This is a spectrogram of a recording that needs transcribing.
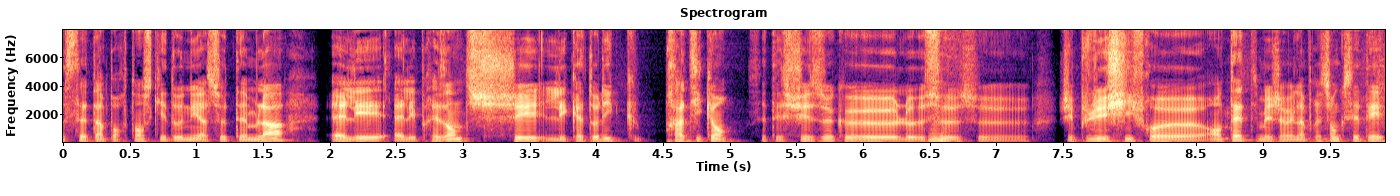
cette importance qui est donnée à ce thème-là, elle est, elle est présente chez les catholiques pratiquants. C'était chez eux que le, mmh. ce, j'ai plus les chiffres euh, en tête, mais j'avais l'impression que c'était,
